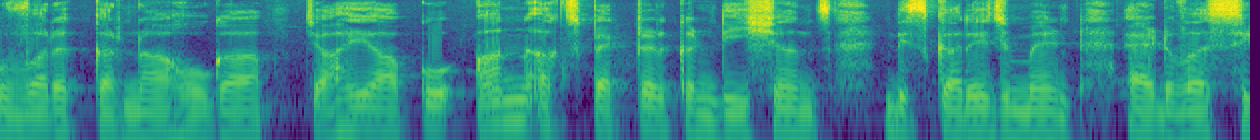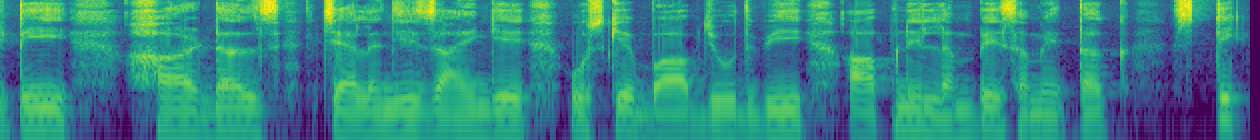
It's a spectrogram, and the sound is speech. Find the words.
वर्क करना होगा। चाहे आपको unexpected conditions discouragement adversity hurdles challenges आएँगे, उसके बावजूद भी आपने लंबे समय तक स्टिक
